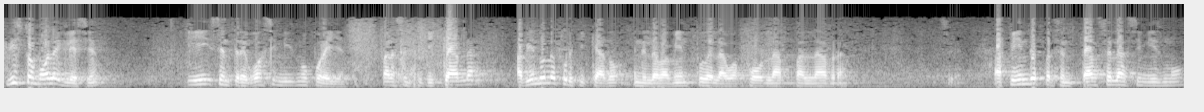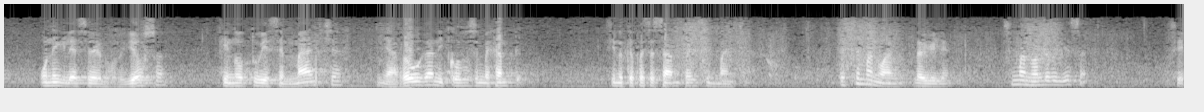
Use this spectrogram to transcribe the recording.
Cristo amó a la iglesia y se entregó a sí mismo por ella, para santificarla, habiéndola purificado en el lavamiento del agua por la palabra, a fin de presentársela a sí mismo una iglesia gloriosa, que no tuviese mancha, ni arruga, ni cosa semejante, sino que fuese santa y sin mancha. Este manual, la Biblia, es un manual de belleza. Sí.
